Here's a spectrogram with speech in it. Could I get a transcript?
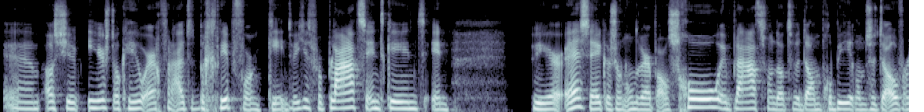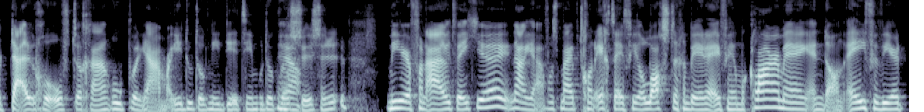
ehm, als je eerst ook heel erg vanuit het begrip voor een kind, weet je, het verplaatsen in het kind en weer, hè, zeker zo'n onderwerp als school, in plaats van dat we dan proberen om ze te overtuigen of te gaan roepen, ja, maar je doet ook niet dit, je moet ook wel Ja. zus. En meer vanuit, weet je, nou ja, volgens mij heb je het gewoon echt even heel lastig en ben je er even helemaal klaar mee. En dan even weer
